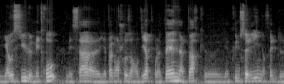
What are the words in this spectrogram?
Il y a aussi eu le métro, mais ça, euh, il n'y a pas grand-chose à en dire pour la peine, à part qu'il n'y a qu'une seule ligne en fait de,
